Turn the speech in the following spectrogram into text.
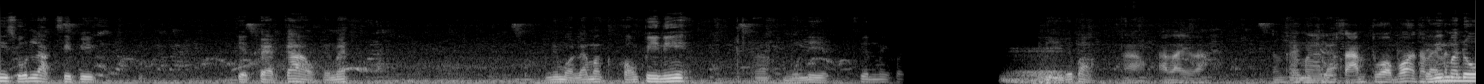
มีศูนย์หลักสิบอีกเจ็ดแปดเก้าเห็นไหม นี่หมดแล้วมาของปีนี้อะหมุนดีขึ้นไม่ค่อยดีหรือเปล่า อ้าวอะไรวะต้องการมาแล้ว สามตัวบ่ทำทีไมนี้มัมานดู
